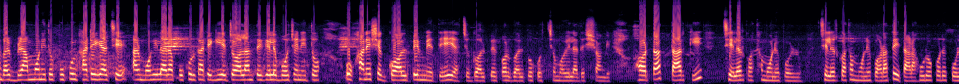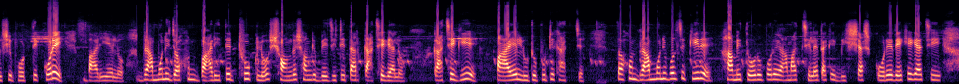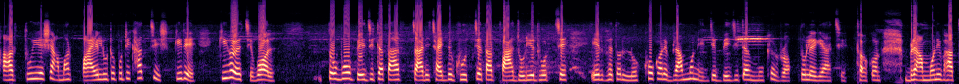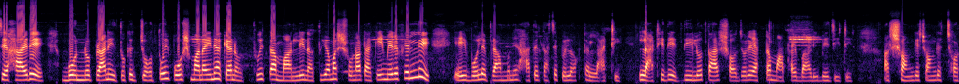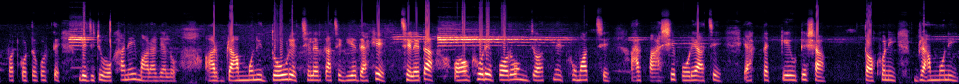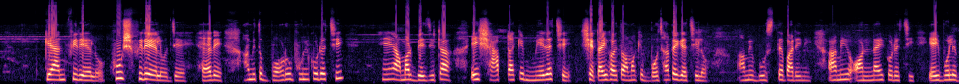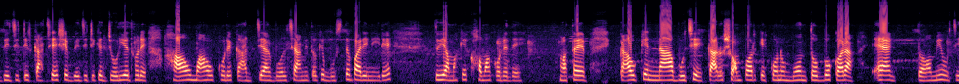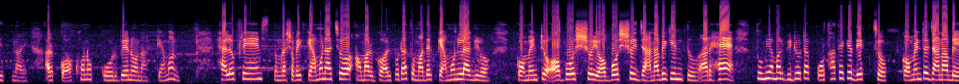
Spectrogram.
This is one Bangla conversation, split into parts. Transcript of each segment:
এবার ব্রাহ্মণী তো পুকুর ঘাটে গেছে আর মহিলারা পুকুর ঘাটে গিয়ে জল আনতে গেলে বোঝে নিত ওখানে সে গল্পে মেতেই আছে, গল্পের পর গল্প করছে মহিলাদের সঙ্গে। হঠাৎ তার কি ছেলের কথা মনে পড়ল। ছেলের কথা মনে পড়াতেই তাড়াহুড়ো করে কলসি ভর্তি করে বাড়ি এলো। ব্রাহ্মণী যখন বাড়িতে ঢুকলো, সঙ্গে সঙ্গে বেজিটি তার কাছে গেল। কাছে গিয়ে পায়ে লুটোপুটি খাচ্ছে। তখন ব্রাহ্মণী বলছে, কি রে, আমি তোর উপরে আমার ছেলেটাকে বিশ্বাস করে রেখে গেছি। আর তুই এসে আমার পায়ে লুটোপুটি খাচ্ছিস? কি রে, কি হয়েছে বল? তবুও বেজিটা তার চারি সাইডে ঘুরছে, তার পা জড়িয়ে ধরছে। এর ভেতর লক্ষ্য করে ব্রাহ্মণী যে বেজিটার মুখে রক্ত লেগে আছে। তখন ব্রাহ্মণী ভাবছে, হায় রে বন্য প্রাণী তোকে যতই পোষ মানাই না কেন, তুই তা মানলি না, তুই আমার সোনাটাকেই মেরে ফেললি? এই বলে ব্রাহ্মণীর হাতের কাছে পেল একটা লাঠি। লাঠি দিয়ে দিল তার সজোরে একটা মাথায় বাড়ি বেজিটির। আর সঙ্গে সঙ্গে ছটপট করতে করতে বেজিটি ওখানেই মারা গেল। আর ব্রাহ্মণী দৌড়ে ছেলের কাছে গিয়ে দেখে, ছেলেটা অঘরে পরম যত্নে ঘুমাচ্ছে আর পাশে পড়ে আছে একটা কেউটে সাপ। তখনই ব্রাহ্মণী জ্ঞান ফিরে এলো, হুঁশ ফিরে এলো যে হ্যাঁ রে, আমি তো বড় ভুল করেছি। হ্যাঁ আমার বেজিটা এই সাপটাকে মেরেছে, সেটাই হয়তো আমাকে বোঝাতে গেছিল। আমি বুঝতে পারিনি, আমি অন্যায় করেছি। এই বলে বেজিটির কাছে এসে বেজিটিকে জড়িয়ে ধরে হাউ মাউ করে কাঁদছে আর বলছে, আমি তোকে বুঝতে পারিনি রে, তুই আমাকে ক্ষমা করে দে। অতএব কাউকে না বুঝে, কারও সম্পর্কে কোনো মন্তব্য করা একদমই উচিত নয়। আর কখনো করবেনও না, কেমন? হ্যালো ফ্রেন্ডস তোমরা সবাই কেমন আছো? আমার গল্পটা তোমাদের কেমন লাগল? কমেন্টে অবশ্যই অবশ্যই জানাবে কিন্তু। আর হ্যাঁ তুমি আমার ভিডিওটা কোথা থেকে দেখছ? কমেন্টে জানাবে।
